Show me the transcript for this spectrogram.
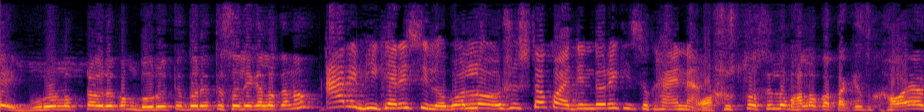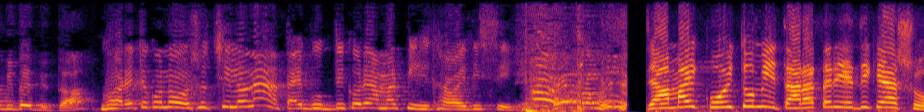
এই বুড়ো লোকটা ওইরকম দৌড়িতে দৌড়িতে চলে গেল কেন? আরে ভিখারি ছিল বলল অসুস্থ কয়দিন ধরে কিছু খায় না। অসুস্থ ছিল ভালো কথা কিছু খাওয়ায় বিদায় দিতা। ঘরে তো কোনো ওষুধ ছিল না তাই বুদ্ধি করে আমার পিল খাওয়াই দিছি। জামাই কই তুমি? তাড়াতাড়ি এদিকে আসো।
